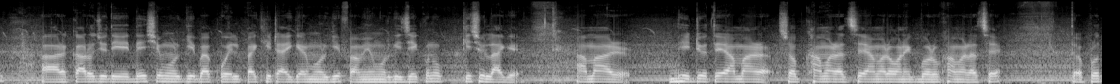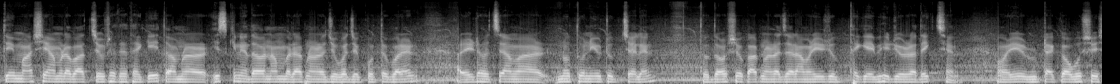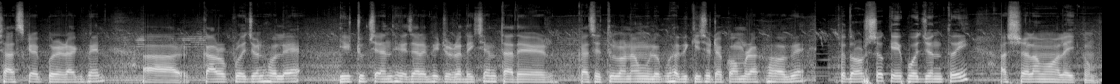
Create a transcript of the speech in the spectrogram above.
আর কারও যদি দেশি মুরগি বা কোয়েল পাখি টাইগার মুরগি ফার্মি মুরগি যে কোনো কিছু লাগে, আমার ভিডিওতে আমার সব খামার আছে আমার অনেক বড় খামার আছে। তো প্রতি মাসে আমরা বাচ্চা উঠাতে থাকি, তো আমরা স্ক্রিনে দেওয়া নাম্বারে আপনারা যোগাযোগ করতে পারেন। আর এটা হচ্ছে আমার নতুন ইউটিউব চ্যানেল তো দর্শক, আপনারা যারা আমার ইউটিউব থেকে ভিডিওটা দেখছেন, আমার ইউটিউবটাকে অবশ্যই সাবস্ক্রাইব করে রাখবেন। আর কারোর প্রয়োজন হলে ইউটিউব চ্যানেল থেকে যারা ভিডিওটা দেখছেন, তাদের কাছে তুলনামূলকভাবে কিছুটা কম রাখা হবে। তো দর্শক, এ পর্যন্তই। আসসালামু আলাইকুম।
